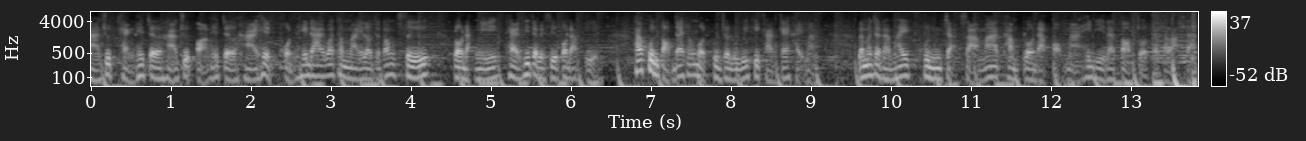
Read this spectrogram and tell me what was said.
หาจุดแข็งให้เจอหาจุดอ่อนให้เจอหาเหตุผลให้ได้ว่าทำไมเราจะต้องซื้อโปรดักต์นี้แทนที่จะไปซื้อโปรดักต์อื่น ถ้าคุณตอบได้ทั้งหมดคุณจะรู้วิธีการแก้ไขมัน แล้วมันจะทำให้คุณจะสามารถทำโปรดักต์ออกมาให้ดีและตอบโจทย์กับตลาดได้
